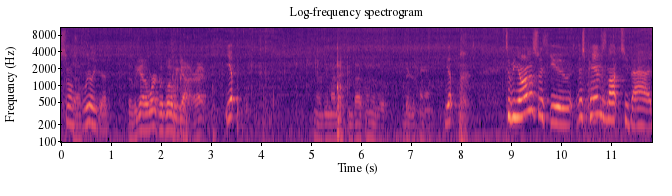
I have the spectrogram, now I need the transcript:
smells So- really good. So we gotta work with what we got, right? Yep. I'm gonna do my next investment is a bigger pan. Yep. To be honest with you, this pan's not too bad.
